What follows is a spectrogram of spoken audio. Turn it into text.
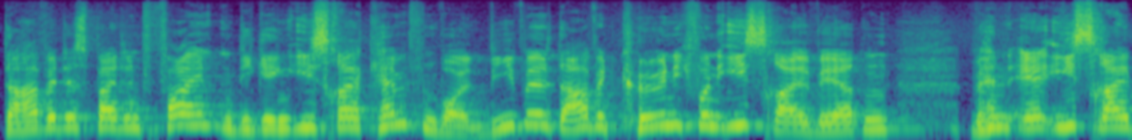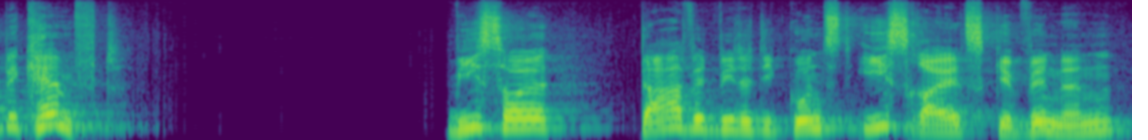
David ist bei den Feinden, die gegen Israel kämpfen wollen. Wie will David König von Israel werden, wenn er Israel bekämpft? Wie soll David wieder die Gunst Israels gewinnen,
